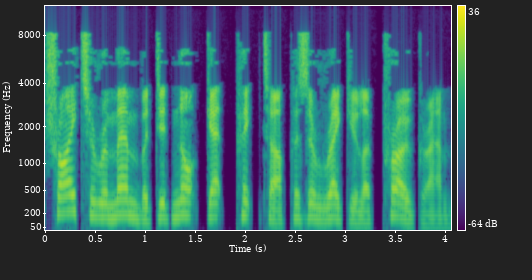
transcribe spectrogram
Try to Remember did not get picked up as a regular program.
